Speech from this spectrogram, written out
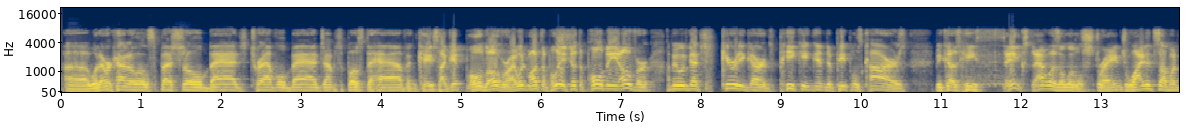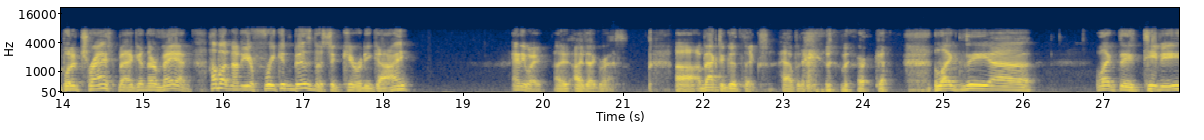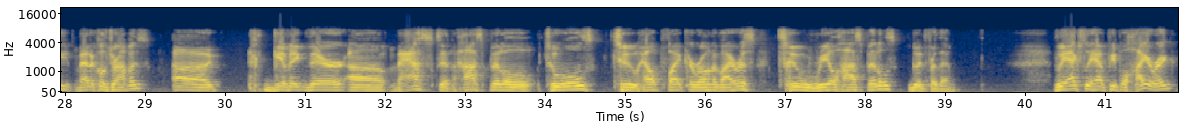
Uh, whatever kind of little special badge, travel badge I'm supposed to have in case I get pulled over. I wouldn't want the police just to pull me over. I mean, we've got security guards peeking into people's cars because he thinks that was a little strange. Why did someone put a trash bag in their van? How about none of your freaking business, security guy? Anyway, I, I digress. Uh, back to good things happening in America, like the uh, like the TV medical dramas, uh, giving their uh, masks and hospital tools to help fight coronavirus to real hospitals. Good for them. We actually have people hiring.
